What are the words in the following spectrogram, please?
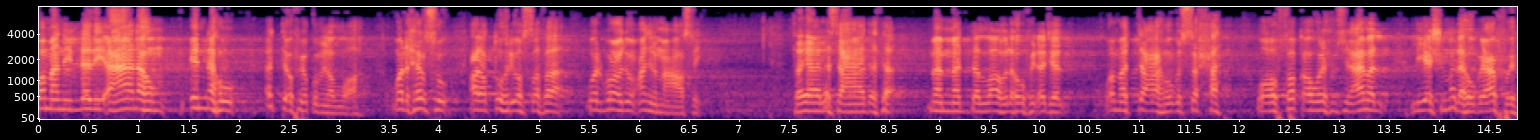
ومن الذي أعانهم؟ إنه التوفيق من الله والحرص على الطهر والصفاء والبعد عن المعاصي. فيا لسعادة من مد الله له في الأجل ومتعه بالصحة ووفقه لحسن العمل ليشمله بعفوه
